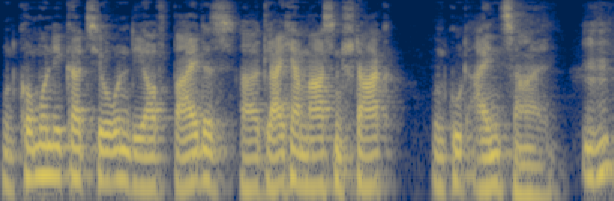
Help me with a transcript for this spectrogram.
und Kommunikation, die auf beides äh, gleichermaßen stark und gut einzahlen. Mhm.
